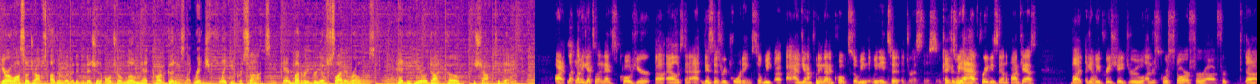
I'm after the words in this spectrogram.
Hero also drops other limited edition ultra low net carb goodies like rich, flaky croissants and buttery brioche slider rolls. Head to hero.co to shop today. All right, let, let me get to the next quote here, uh, Alex. And I, this is reporting, so we uh, again I'm putting that in quotes. So we we need to address this, okay? Because we have previously on the podcast, but again we appreciate Drew underscore Star for uh, for uh,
